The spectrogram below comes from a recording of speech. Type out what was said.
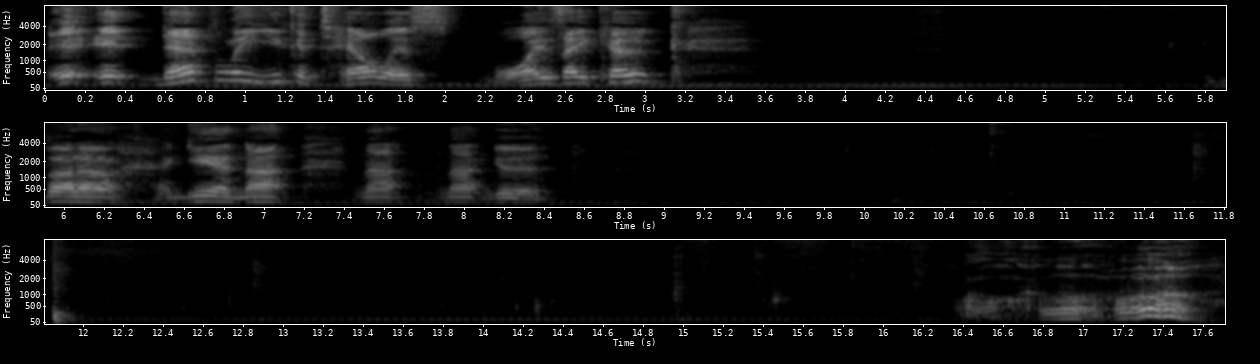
it, it definitely, you could tell this was a Coke. But, uh, again, not, not, not good. Oh, oh, oh.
